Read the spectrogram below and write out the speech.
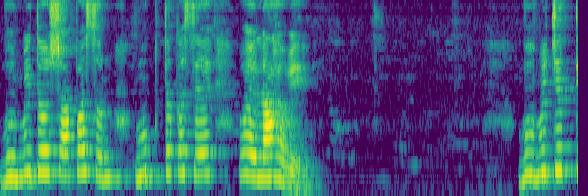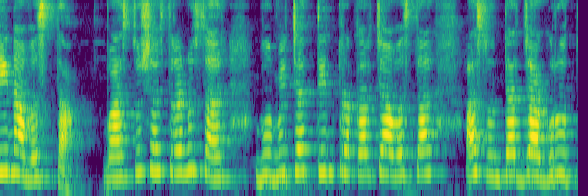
भूमिदोषापासून मुक्त कसे व्हायला हवे? भूमीचे तीन अवस्था. वास्तुशास्त्रानुसार भूमीच्या तीन प्रकारच्या अवस्था असून त्यात जागृत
